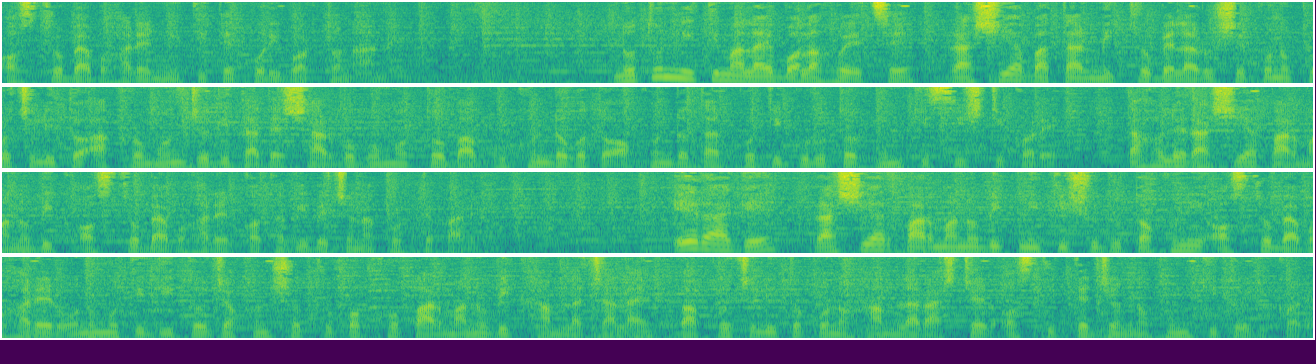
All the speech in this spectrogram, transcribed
অস্ত্র ব্যবহারের নীতিতে পরিবর্তন আনেন। নতুন নীতিমালায় বলা হয়েছে, রাশিয়া বা তার মিত্র বেলারুশে কোনো প্রচলিত আক্রমণ যদি তাদের সার্বভৌমত্ব বা ভূখণ্ডগত অখণ্ডতার প্রতি গুরুতর হুমকি সৃষ্টি করে, তাহলে রাশিয়া পারমাণবিক অস্ত্র ব্যবহারের কথা বিবেচনা করতে পারে। এর আগে, রাশিয়ার পারমাণবিক নীতি শুধু তখনই অস্ত্র ব্যবহারের অনুমতি দিত যখন শত্রুপক্ষ পারমাণবিক হামলা চালায় বা প্রচলিত কোনো হামলা রাষ্ট্রের অস্তিত্বের জন্য হুমকি তৈরি করে।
